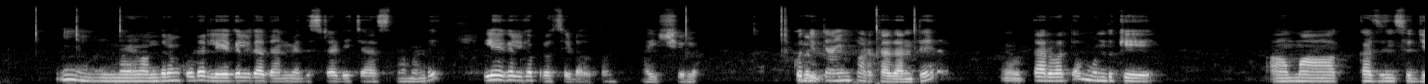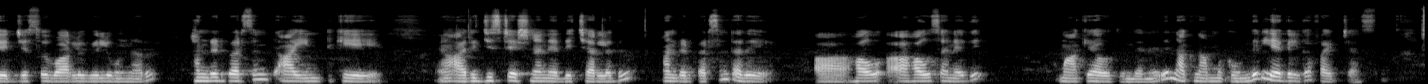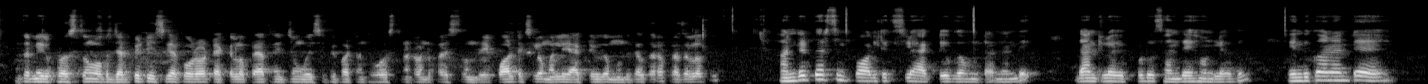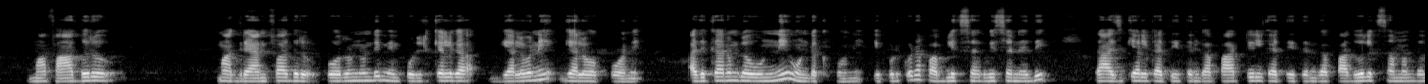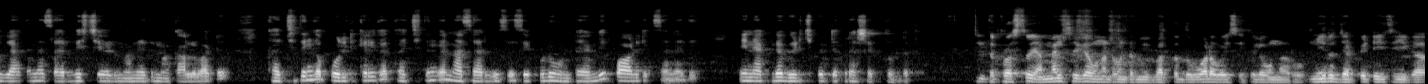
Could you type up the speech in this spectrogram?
మ్మ్. మేమందరం కూడా లీగల్గా దాని మీద స్టడీ చేస్తున్నామండి. లీగల్గా ప్రొసీడ్ అవుతాం ఆ ఇష్యూలో కొద్ది టైం పడుతుంది అంతే తర్వాత ముందుకి మా కజిన్స్ జడ్జెస్ వాళ్ళు వీళ్ళు ఉన్నారు. హండ్రెడ్ పర్సెంట్ ఆ ఇంటికి ఆ రిజిస్ట్రేషన్ అనేది చెల్లదు. హండ్రెడ్ పర్సెంట్ అది ఆ హౌస్ అనేది మాకే అవుతుంది అనేది నాకు నమ్మకం ఉంది. లీగల్గా ఫైట్ చేస్తాం. అంటే మీరు ప్రస్తుతం ఒక జడ్పీటీసీగా కూడా టెక్కల్లో ప్రాతినిధ్యం వైసీపీ పార్టీ నుంచి వస్తున్నటువంటి పరిస్థితి ఉంది. పాలిటిక్స్లో మళ్ళీ యాక్టివ్గా ముందుకెళ్తారా ప్రజల్లోకి? హండ్రెడ్ పర్సెంట్ పాలిటిక్స్లో యాక్టివ్గా ఉంటానండి. దాంట్లో ఎప్పుడూ సందేహం లేదు. ఎందుకు అనంటే మా ఫాదరు మా గ్రాండ్ ఫాదరు పూర్వం నుండి మేము పొలిటికల్గా గెలవని గెలవకపోని అధికారంలో ఉన్ని ఉండకపోని ఇప్పుడు కూడా పబ్లిక్ సర్వీస్ అనేది రాజకీయాలకు అతీతంగా పార్టీలకు అతీతంగా పదవులకు సంబంధం లేకుండా సర్వీస్ చేయడం అనేది మాకు అలవాటు. ఖచ్చితంగా పొలిటికల్గా ఖచ్చితంగా నా సర్వీసెస్ ఎప్పుడూ ఉంటాయండి. పాలిటిక్స్ అనేది నేను ఎక్కడ విడిచిపెట్టే ప్రసక్తి ఉండదు. ఇంత ప్రస్తుతం ఎమ్మెల్సీగా ఉన్నటువంటి మీ భర్త దువ్వాడ వైసీపీలో ఉన్నారు. మీరు జడ్పీటీసీగా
